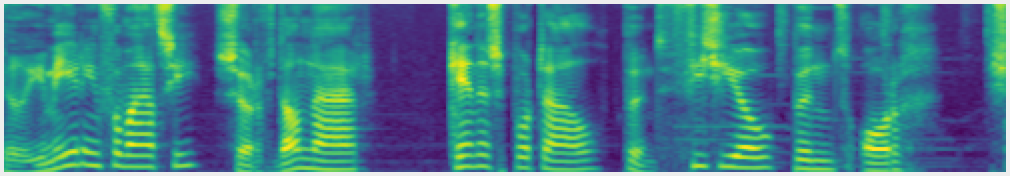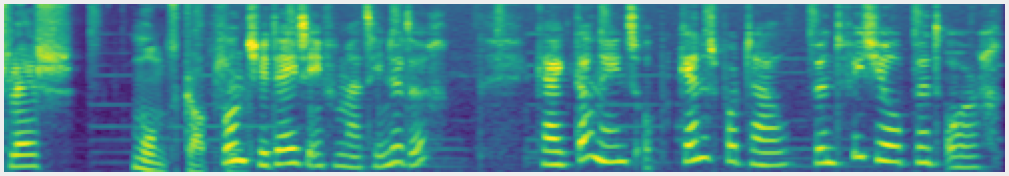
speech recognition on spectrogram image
Wil je meer informatie? Surf dan naar kennisportaal.visio.org mondkapje. Vond je deze informatie nuttig? Kijk dan eens op kennisportaal.visio.org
